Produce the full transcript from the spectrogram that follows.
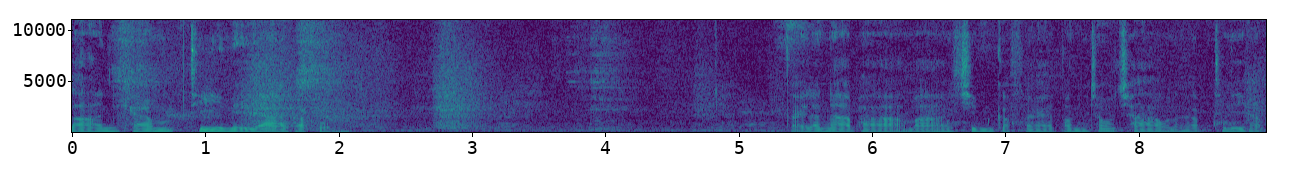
ร้านแคมป์ที่เมย่าครับผมไก่ละนาพามาชิมกาแฟตอนเช้าๆนะครับที่นี่ครับ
